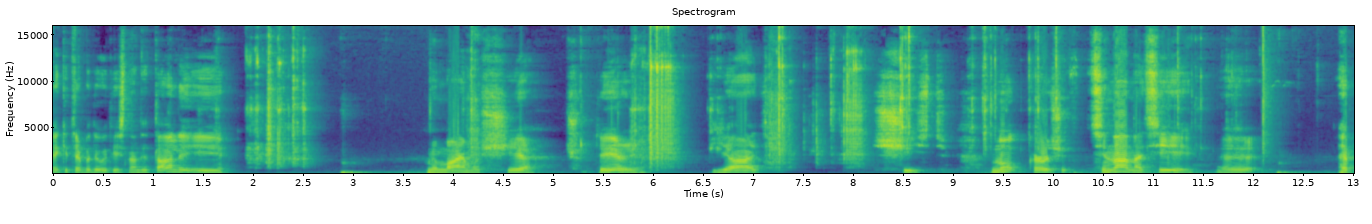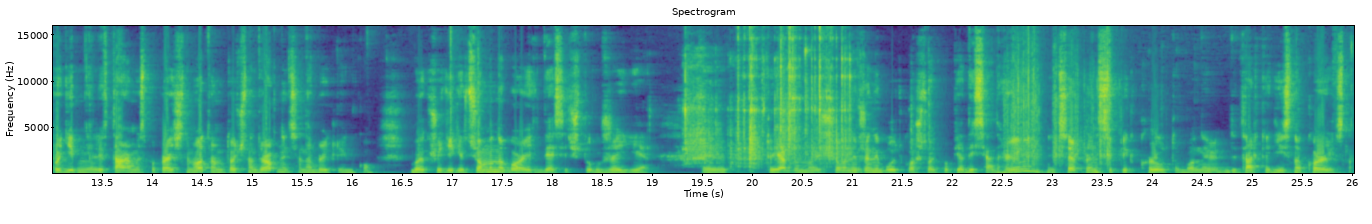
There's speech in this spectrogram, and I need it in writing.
Як і треба дивитись на деталі, і ми маємо ще 4, 5, 6. Ну, коротше, ціна на ці е, Г-подібні ліфтарами з поперечним мотором точно дропнеться на бриклінку. Бо якщо тільки в цьому наборі їх 10 штук вже є, е, то я думаю, що вони вже не будуть коштувати по 50 гривень, і це, в принципі, круто, бо деталька дійсно корисна.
